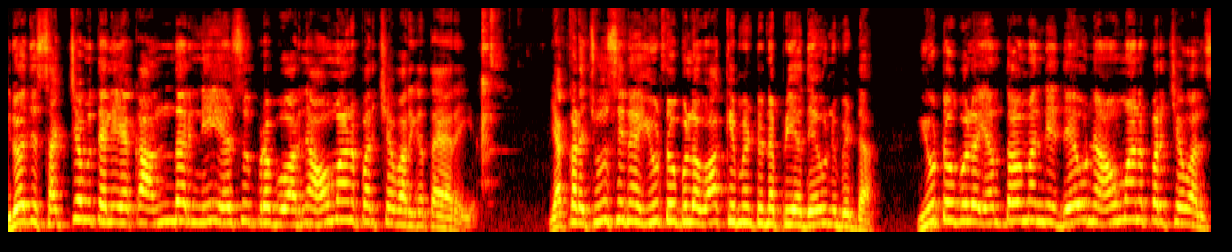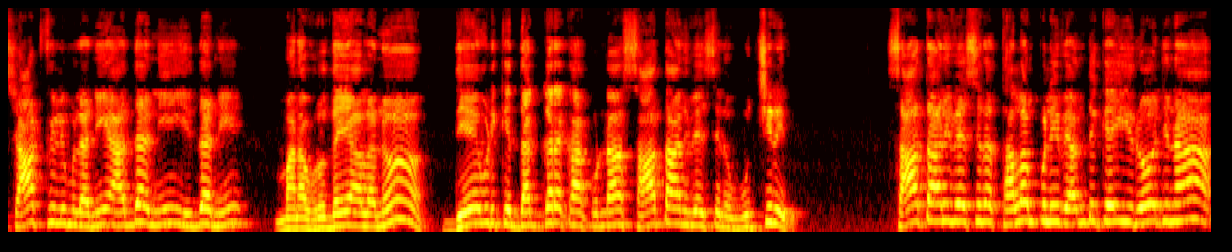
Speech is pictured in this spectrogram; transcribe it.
ఈరోజు సత్యం తెలియక అందరినీ యేసు ప్రభు వారిని అవమానపరిచేవారిగా తయారయ్యారు ఎక్కడ చూసిన యూట్యూబ్లో వాక్యం వింటున్న ప్రియ దేవుని బిడ్డ. యూట్యూబ్లో ఎంతోమంది దేవుని అవమానపరిచేవాళ్ళు షార్ట్ ఫిలింలని అదని ఇదని మన హృదయాలను దేవుడికి దగ్గర కాకుండా సాతాను వేసిన ఉచ్చిరివి సాతాను వేసిన తలంపులు ఇవి అందుకే ఈ రోజున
